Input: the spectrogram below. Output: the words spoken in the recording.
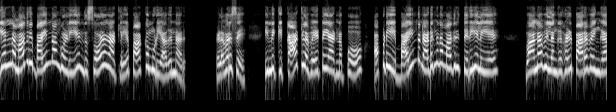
என்ன மாதிரி பயந்தாங்கொழியே இந்த சோழ நாட்டிலேயே பார்க்க முடியாதுன்னாரு. இளவரசே இன்னைக்கு காட்டுல வேட்டையாடினப்போ அப்படி பயந்து நடுங்கின மாதிரி தெரியலையே. வனவிலங்குகள் பறவைங்க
